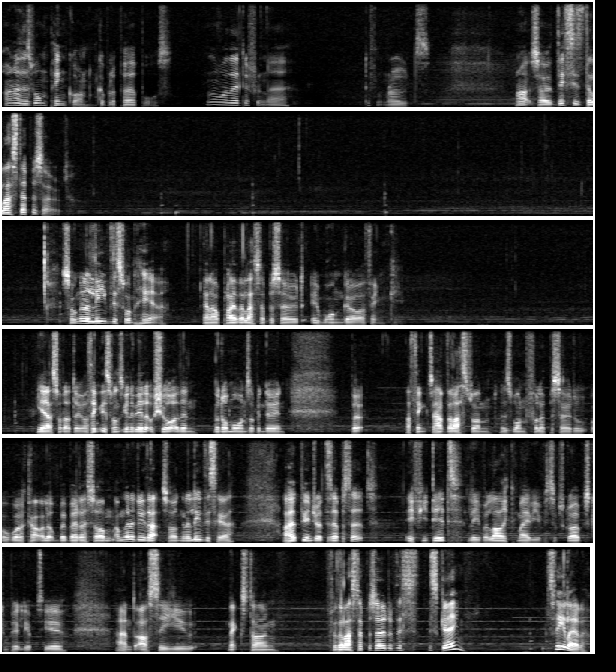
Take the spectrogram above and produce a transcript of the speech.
Oh no, there's one pink one, a couple of purples. I why they're different. Uh, different roads. Right, so this is the last episode. So I'm going to leave this one here, and I'll play the last episode in one go, I think. Yeah, that's what I'll do. I think this one's going to be a little shorter than the normal ones I've been doing, but I think to have the last one as one full episode will, will work out a little bit better. So I'm, I'm going to do that. So I'm going to leave this here. I hope you enjoyed this episode. If you did, leave a like. Maybe even subscribe, it's completely up to you. And I'll see you next time for the last episode of this this game. See you later.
